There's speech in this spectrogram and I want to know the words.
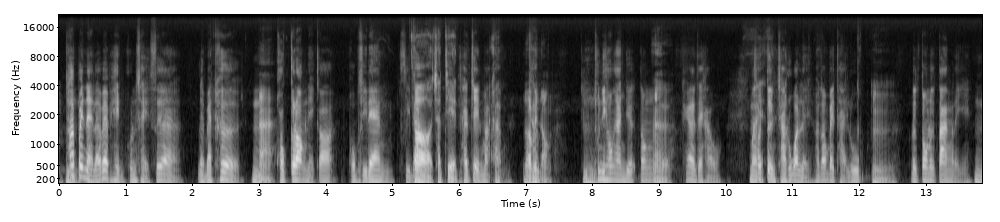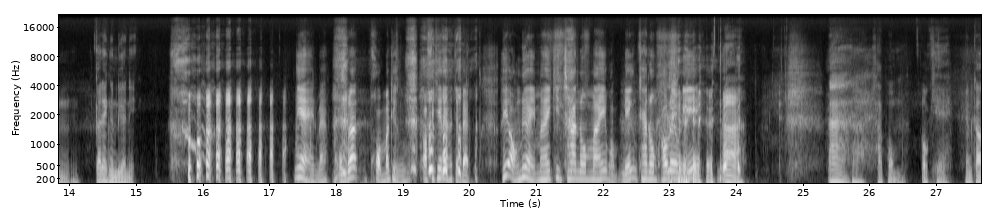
ำถ้าไปไหนแล้วแบบเห็นคุณใส่เสื้อ The Matter อืม อ่าพอกล้องเนี่ยก็ ผมสีแดงสีดก็ชัดเจนำชัดเจนมากครับ เราเป็นอ่องอืมช่วงนี้เขางานเยอะต้องเออ ให้กำลังใจเขาไม่ เขาตื่นเช้าทุกวันเลยเขาต้องไปถ่ายรูปอืม เลือกต้องเลือกตั้งอะไรอย่างเงี้ยอืม ก็ได้เงินเดือนนี่ เนี่ยเห็นไหมผมว่าผมมาถึงออฟฟิศที่ไรเขาจะแบบเฮ้ยอ๋องเหนื่อยไหมกินชานมไหมผมเลี้ยงชานมเขาเลยวันนี้ อ่า อ่า ครับผม โอเค งั้นก็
